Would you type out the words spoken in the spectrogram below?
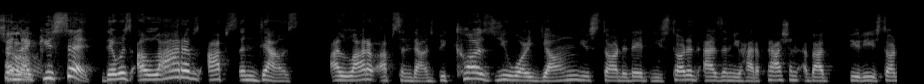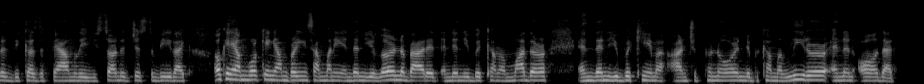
so, and like you said, there was a lot of ups and downs, a lot of ups and downs because you were young. You started it. You started as in you had a passion about beauty. You started because of family. You started just to be like, okay, I'm working, I'm bringing some money, and then you learn about it, and then you become a mother, and then you became an entrepreneur, and you become a leader, and then all that.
